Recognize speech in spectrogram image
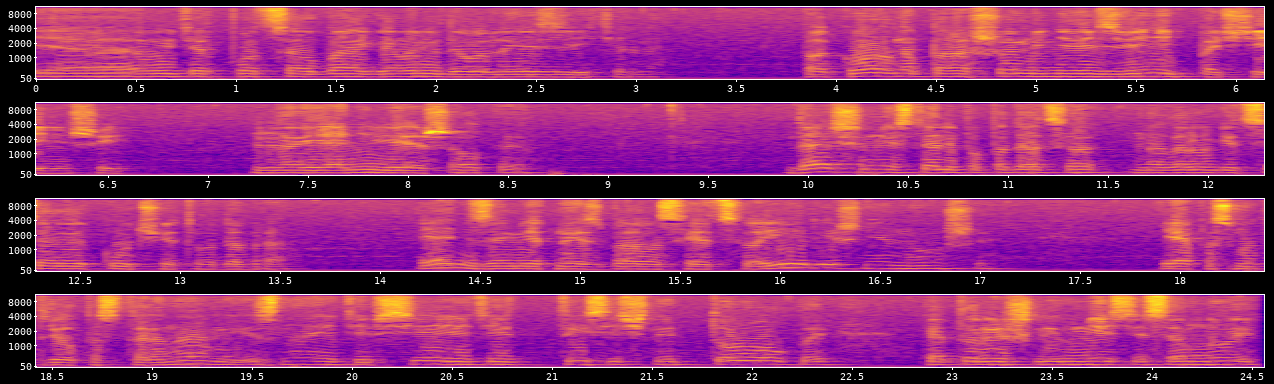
Я вытер пот со лба и говорю довольно язвительно. Покорно прошу меня извинить, почтеннейший, но я не вешалка. Дальше мне стали попадаться на дороге целые кучи этого добра. Я незаметно избавился от своей лишней ноши. Я посмотрел по сторонам, и, знаете, все эти тысячные толпы, которые шли вместе со мной,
